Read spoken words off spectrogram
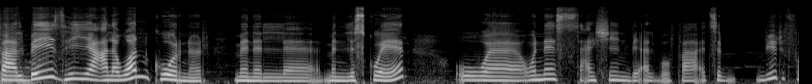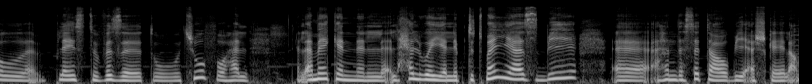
فال base هي على one corner من ال من ال square والناس عايشين بقلبه. ف it's beautiful place to visit وتشوفوا هال الأماكن الحلوة يلي بتتميز بهندستها وباشكالها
